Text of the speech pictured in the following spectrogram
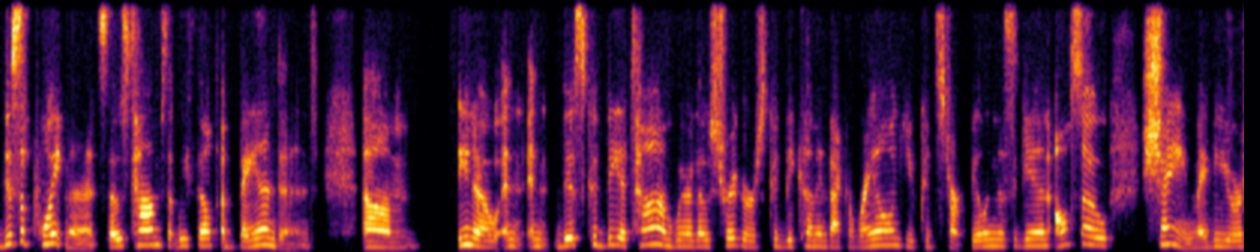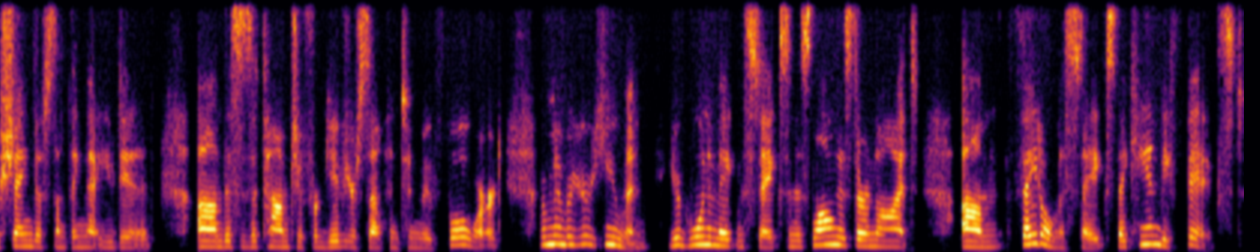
disappointments, those times that we felt abandoned. Um, you know and and this could be a time where those triggers could be coming back around you could start feeling this again. Also shame maybe you're ashamed of something that you did. Um, this is a time to forgive yourself and to move forward. Remember you're human you're going to make mistakes and as long as they're not um, fatal mistakes they can be fixed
